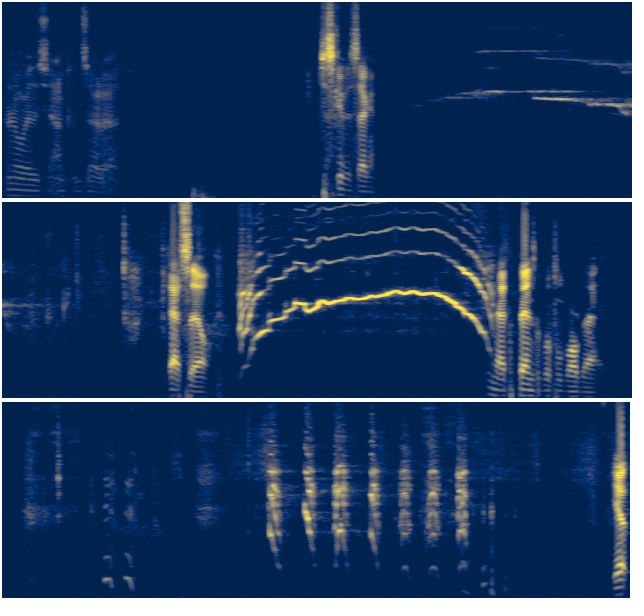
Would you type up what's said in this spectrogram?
I don't know where the sound comes out at. Just give it a second. That's elk. And that's Ben's wiffle ball bat. yep.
